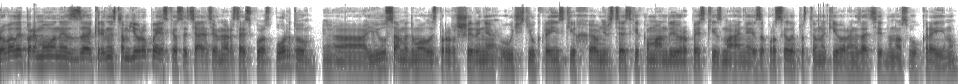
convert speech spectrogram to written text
Провели перемовини з керівництвом Європейської асоціації університетського спорту. Е, ЮСА ми домовились про розширення участі українських університетських команд у європейських змаганнях. Запросили представників організації до нас в Україну.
